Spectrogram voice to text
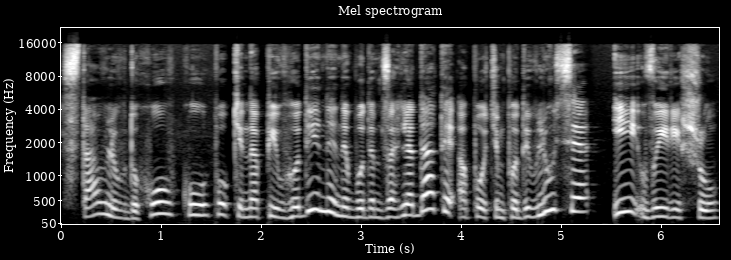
Ставлю в духовку, поки на півгодини не будемо заглядати, а потім подивлюся і вирішу.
